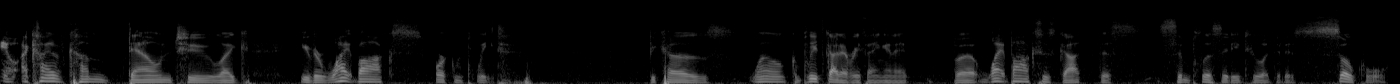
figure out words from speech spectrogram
you know, I kind of come down to like either white box or complete. Because, well, complete's got everything in it. but White Box has got this simplicity to it that is so cool.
